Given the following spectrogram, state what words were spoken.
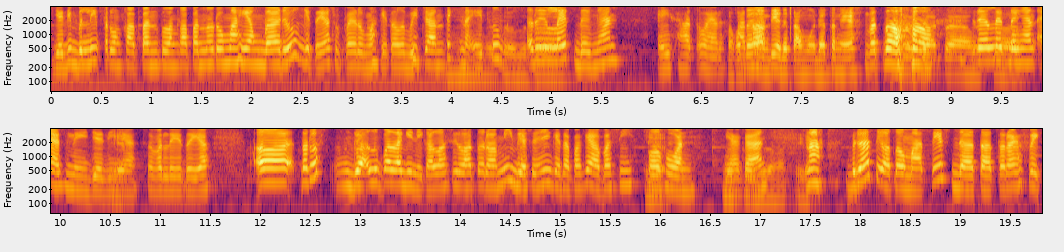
Jadi beli perlengkapan-perlengkapan rumah yang baru gitu ya supaya rumah kita lebih cantik. Hmm, nah itu betul, betul. relate dengan Ace Hardware. Takutnya nanti ada tamu datang ya. Betul. Relate betul. dengan S nih jadinya. Seperti itu ya. Eh, terus nggak lupa lagi nih kalau silaturahmi biasanya kita pakai apa sih? Iya. Telepon. Betul kan? banget, iya. Nah, berarti otomatis data traffic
